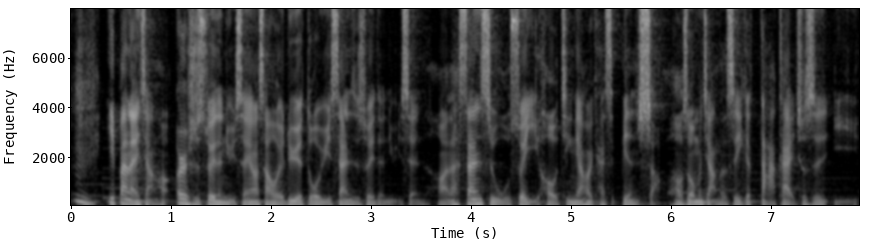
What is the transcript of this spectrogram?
嗯，一般来讲哈，二十岁的女生要稍微略多于三十岁的女生啊。那三十五岁以后，经量会开始变少。好所以我们讲的是一个大概，就是以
